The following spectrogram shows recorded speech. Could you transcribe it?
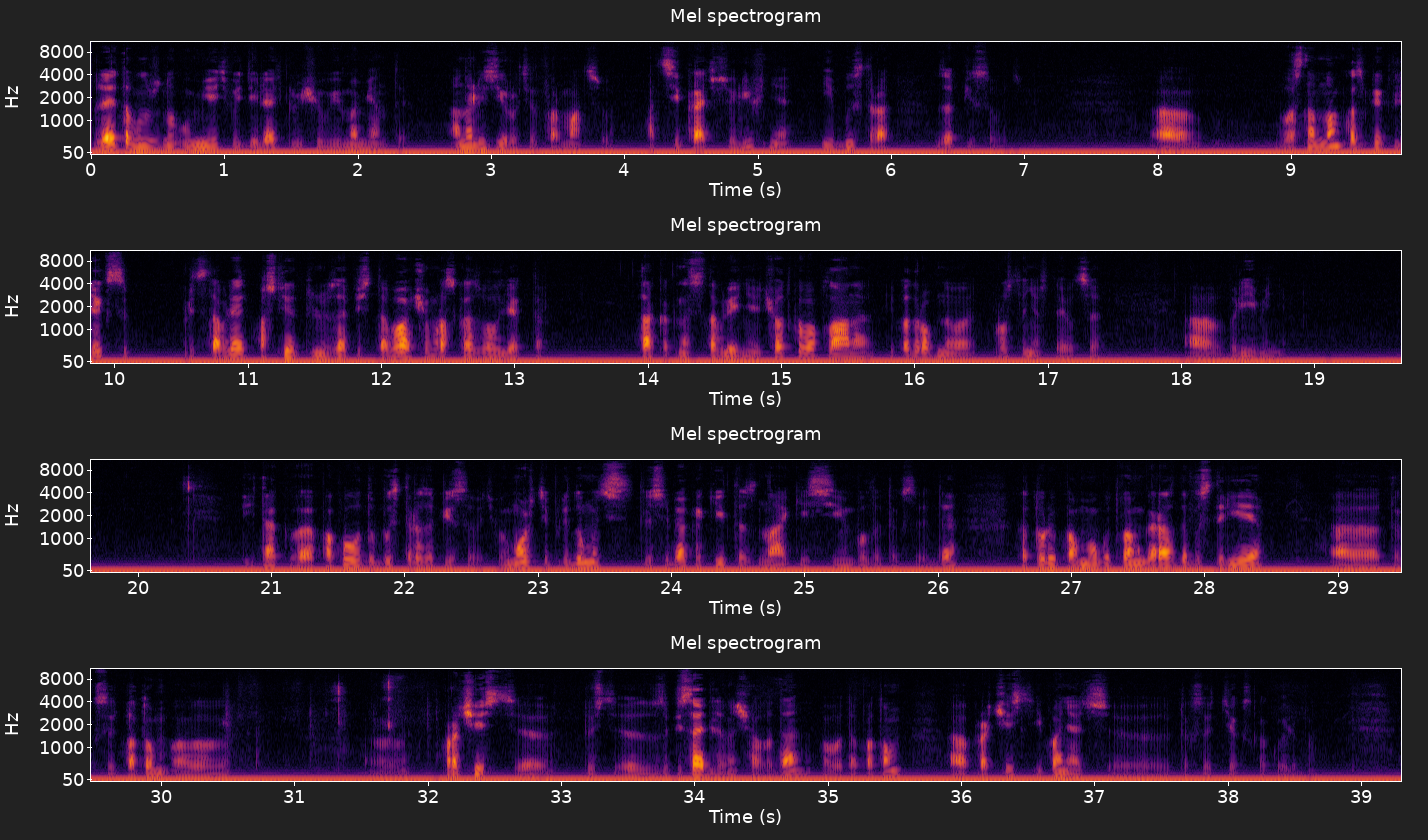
Для этого нужно уметь выделять ключевые моменты, анализировать информацию, отсекать все лишнее и быстро записывать. Э, в основном конспект лекции представляет последовательную запись того, о чем рассказывал лектор, так как на составление четкого плана и подробного просто не остается э, времени. Итак, э, по поводу быстро записывать. Вы можете придумать для себя какие-то знаки, символы, так сказать, да, которые помогут вам гораздо быстрее, э, так сказать, потом э, э, прочесть, э, то есть э, записать для начала, да, вот, а потом э, прочесть и понять, э, так сказать, текст какой-либо.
